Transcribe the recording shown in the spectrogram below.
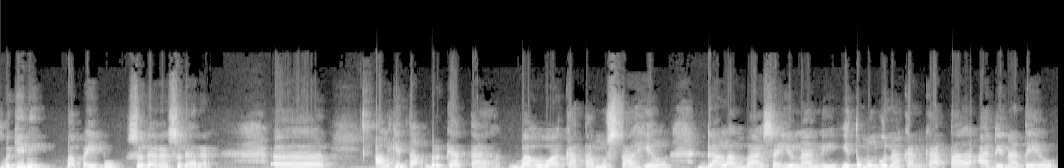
Begini, Bapak Ibu, saudara-saudara. Uh, Alkitab berkata bahwa kata mustahil dalam bahasa Yunani itu menggunakan kata adinateo.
